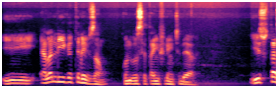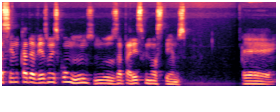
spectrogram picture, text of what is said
e ela liga a televisão quando você está em frente dela. Isso está sendo cada vez mais comum nos aparelhos que nós temos. É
